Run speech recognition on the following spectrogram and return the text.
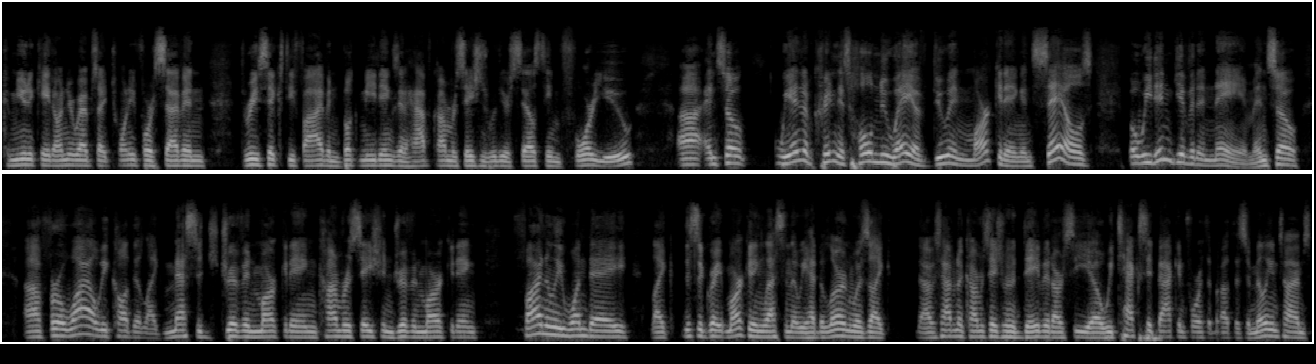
communicate on your website 24 7, 365, and book meetings and have conversations with your sales team for you. Uh, and so we ended up creating this whole new way of doing marketing and sales, but we didn't give it a name. And so uh, for a while, we called it like message driven marketing, conversation driven marketing. Finally, one day, like this is a great marketing lesson that we had to learn was like, I was having a conversation with David, our CEO. We texted back and forth about this a million times.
